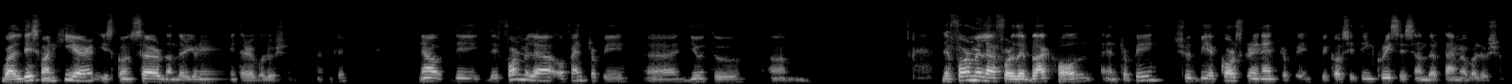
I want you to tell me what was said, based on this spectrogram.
while this one here is conserved under unitary evolution. Okay, now, the, the formula of entropy uh, due to um, the formula for the black hole entropy should be a coarse grain entropy because it increases under time evolution.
